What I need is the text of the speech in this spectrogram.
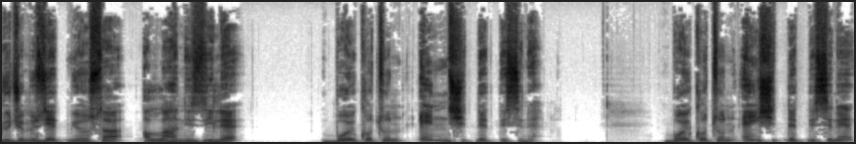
Gücümüz yetmiyorsa Allah'ın izniyle boykotun en şiddetlisini, boykotun en şiddetlisini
